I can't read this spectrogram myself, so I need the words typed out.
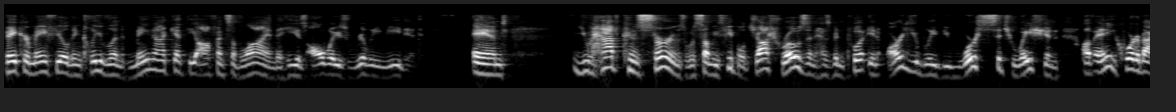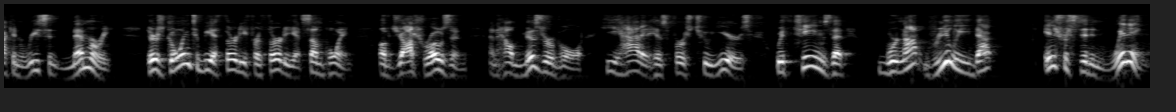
Baker Mayfield in Cleveland may not get the offensive line that he has always really needed. And you have concerns with some of these people. Josh Rosen has been put in arguably the worst situation of any quarterback in recent memory there's going to be a 30 for 30 at some point of Josh Rosen and how miserable he had it his first two years with teams that were not really that interested in winning.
